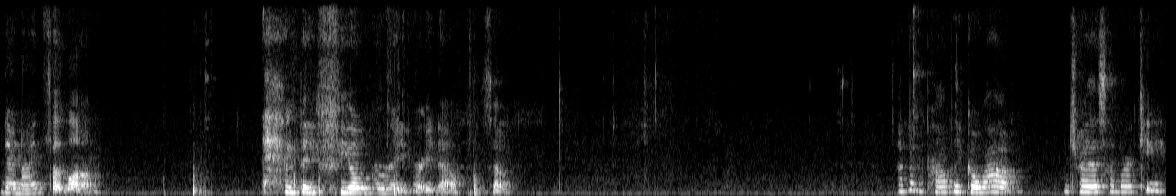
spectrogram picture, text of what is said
they're nine foot long. And they feel great right now. So I'm gonna probably go out and try this on Marque.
